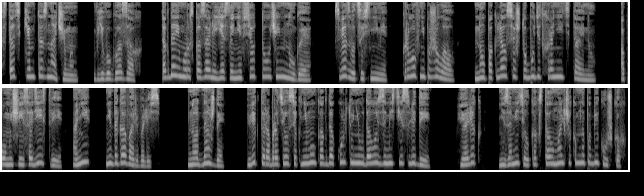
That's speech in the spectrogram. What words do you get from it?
Стать кем-то значимым в его глазах. Тогда ему рассказали, если не все, то очень многое. Связываться с ними Крылов не пожелал, но поклялся, что будет хранить тайну. О помощи и содействии они не договаривались. Но однажды Виктор обратился к нему, когда культу не удалось замести следы, и Олег не заметил, как стал мальчиком на побегушках.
